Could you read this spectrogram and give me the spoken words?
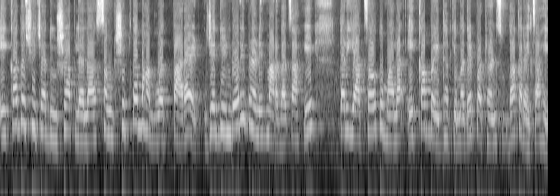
एकादशीच्या दिवशी आपल्याला संक्षिप्त भागवत पारायण जे दिंडोरी प्रणित मार्गाचं आहे तर याचं तुम्हाला एका बैठकीमध्ये पठण सुद्धा करायचं आहे.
